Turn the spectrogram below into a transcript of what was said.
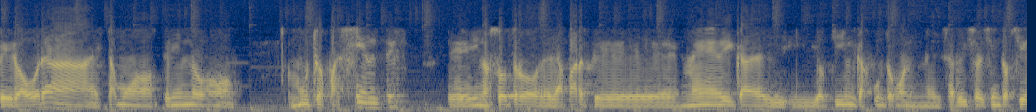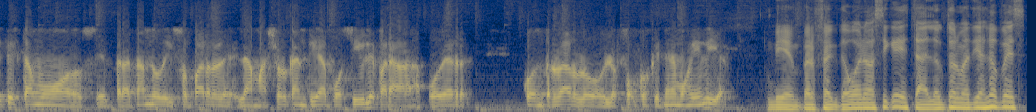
pero ahora estamos teniendo muchos pacientes eh, y nosotros de la parte médica y, bioquímica junto con el servicio del 107 estamos eh, tratando de isopar la mayor cantidad posible para poder controlar los focos que tenemos hoy en día. Bien, perfecto. Bueno, así que ahí está el doctor Matías López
